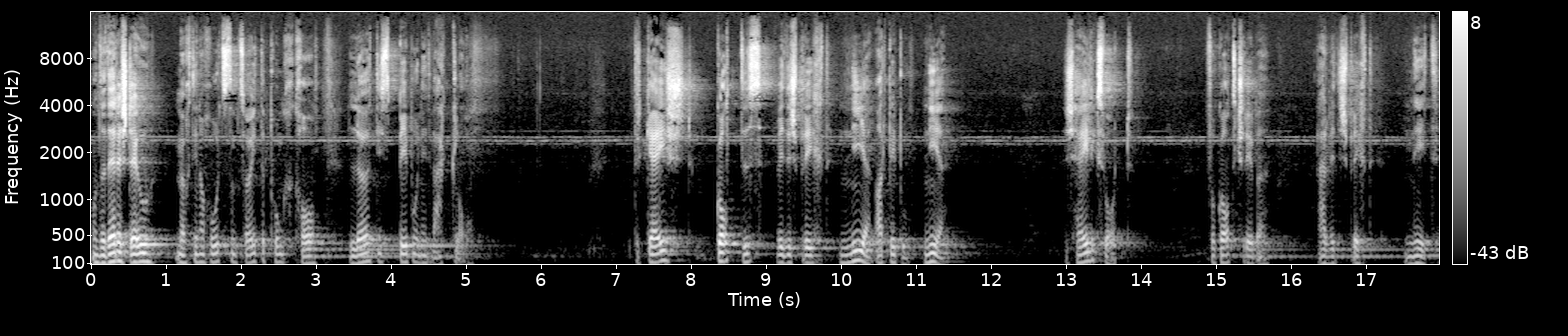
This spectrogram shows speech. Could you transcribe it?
Und an dieser Stelle möchte ich noch kurz zum zweiten Punkt kommen. Lasst uns die Bibel nicht weglassen. Der Geist Gottes widerspricht nie an der Bibel. Nie. Das ist ein heiliges Wort. Von Gott geschrieben. Er widerspricht nicht.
